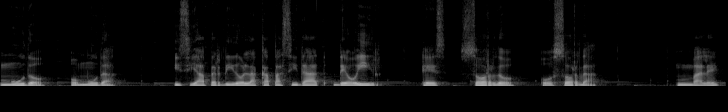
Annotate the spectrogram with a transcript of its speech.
mudo o muda y si ha perdido la capacidad de oír, es sordo o sorda. ¿Vale?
